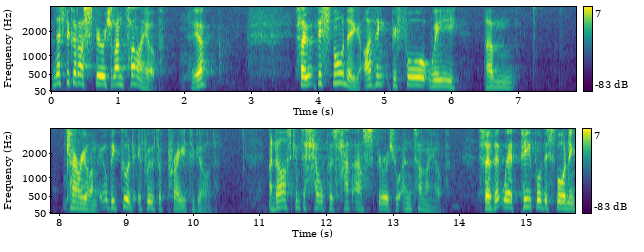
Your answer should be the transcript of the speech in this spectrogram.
unless we've got our spiritual antennae up, yeah? So this morning, I think before we um, carry on, it would be good if we were to pray to God and ask Him to help us have our spiritual antennae up so that we're people this morning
